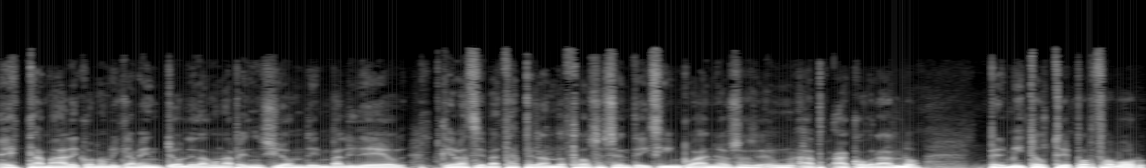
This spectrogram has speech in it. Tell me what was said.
está mal económicamente o le dan una pensión de invalidez, ¿qué va a hacer? ¿Va a estar esperando hasta los 65 años a, a cobrarlo? Permita usted, por favor,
